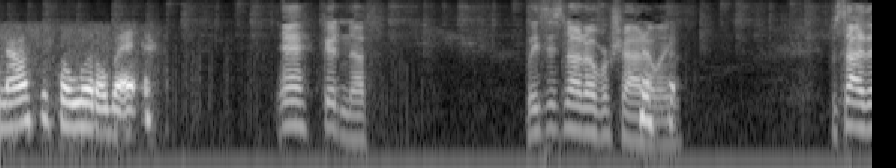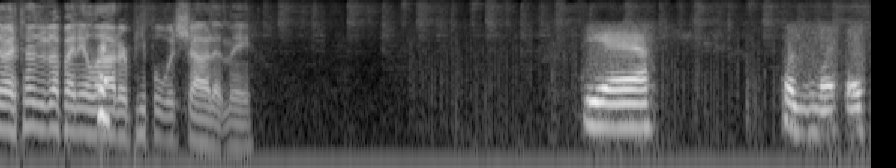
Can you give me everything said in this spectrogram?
now it's just a little bit. Eh, good enough. At least it's not overshadowing. Besides, if I turned it up any louder, people would shout at me. Yeah. Wasn't like this.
